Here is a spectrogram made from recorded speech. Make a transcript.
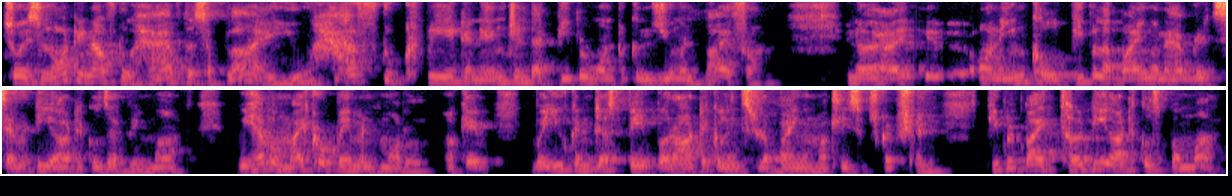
So it's not enough to have the supply. You have to create an engine that people want to consume and buy from. You know I, on Inkl people are buying on average 70 articles every month we have a micropayment model okay where you can just pay per article instead of buying a monthly subscription people buy 30 articles per month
